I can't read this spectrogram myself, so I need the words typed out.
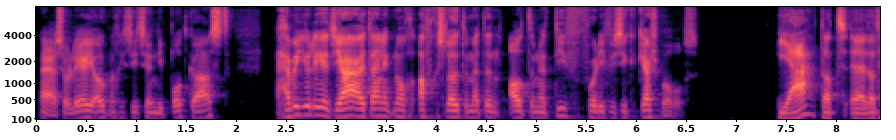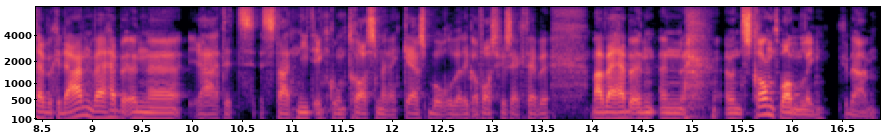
nou ja, zo leer je ook nog eens iets in die podcast. Hebben jullie het jaar uiteindelijk nog afgesloten met een alternatief voor die fysieke kerstborrels? Ja, dat, uh, dat hebben we gedaan. Wij hebben een, uh, ja, dit staat niet in contrast met een kerstborrel, wil ik alvast gezegd hebben. Maar wij hebben een, een, een strandwandeling gedaan.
